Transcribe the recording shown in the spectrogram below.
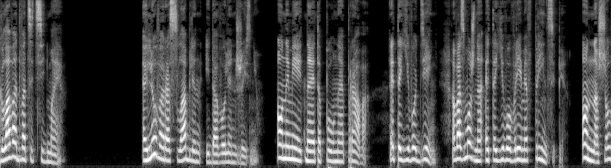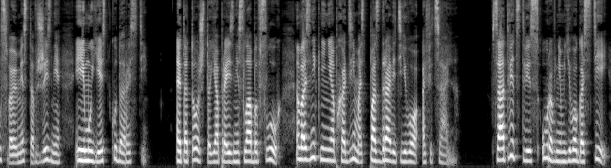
Глава 27. Лёва расслаблен и доволен жизнью. Он имеет на это полное право. Это его день. Возможно, это его время в принципе. Он нашел свое место в жизни, и ему есть куда расти. Это то, что я произнесла бы вслух, возникне необходимость поздравить его официально. В соответствии с уровнем его гостей,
